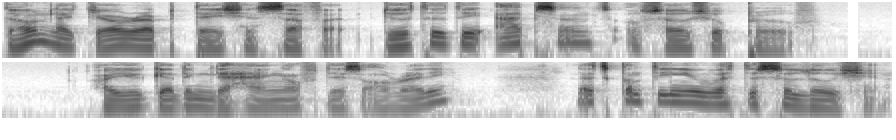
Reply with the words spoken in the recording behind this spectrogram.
Don't let your reputation suffer due to the absence of social proof. Are you getting the hang of this already? Let's continue with the solution.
